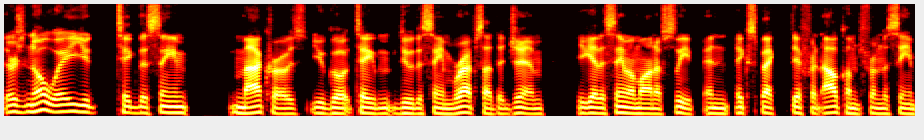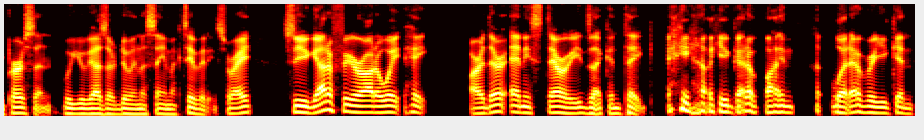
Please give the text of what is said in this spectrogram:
There's no way you take the same macros, you go take do the same reps at the gym, you get the same amount of sleep, and expect different outcomes from the same person who you guys are doing the same activities, right? So you got to figure out a way. Hey, are there any steroids I can take? you know, you gotta find whatever you can,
